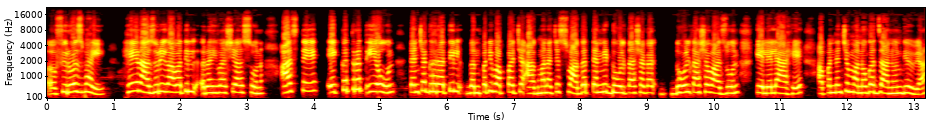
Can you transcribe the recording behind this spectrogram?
फिरोजभाई हे राजुरी गावातील रहिवासी असून आज ते एकत्रित येऊन त्यांच्या घरातील गणपती बाप्पाच्या आगमनाचे स्वागत त्यांनी ढोल ताशा ढोल ताशा वाजवून केलेले आहे. आपण त्यांचे मनोगत जाणून घेऊया.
